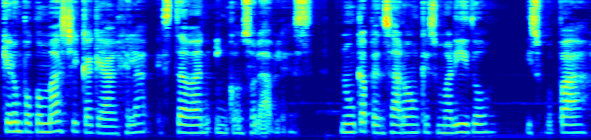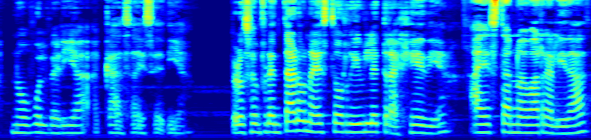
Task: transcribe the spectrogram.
que era un poco más chica que Angela, estaban inconsolables. Nunca pensaron que su marido y su papá no volvería a casa ese día. Pero se enfrentaron a esta horrible tragedia, a esta nueva realidad,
